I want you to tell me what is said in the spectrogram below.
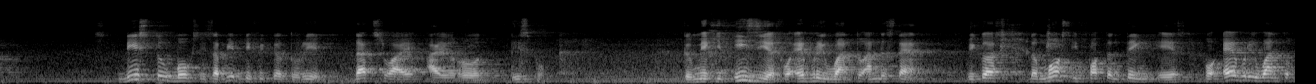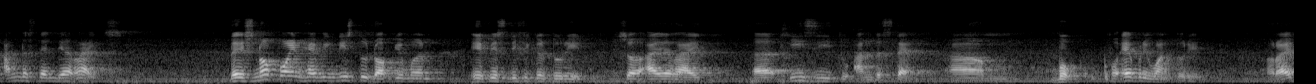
these two books is a bit difficult to read. That's why I wrote this book. To make it easier for everyone to understand because the most important thing is for everyone to understand their rights. There is no point having these two documents if it's difficult to read. So I write an easy to understand um, book for everyone to read. All right?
